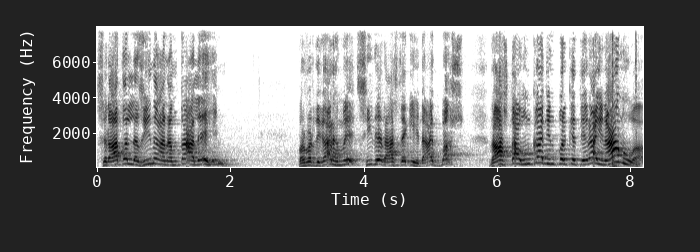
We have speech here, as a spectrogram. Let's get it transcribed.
سراط الزین انمتا علیہم۔ پروردگار ہمیں سیدھے راستے کی ہدایت بخش، راستہ ان کا جن پر کہ تیرا انعام ہوا۔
